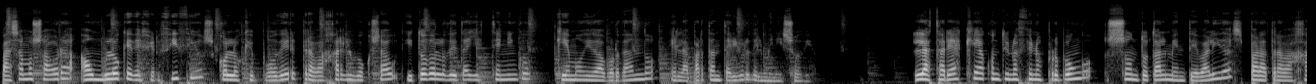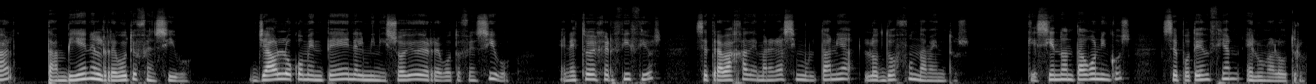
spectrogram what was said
Pasamos ahora a un bloque de ejercicios con los que poder trabajar el box out y todos los detalles técnicos que hemos ido abordando en la parte anterior del minisodio. Las tareas que a continuación os propongo son totalmente válidas para trabajar también el rebote ofensivo. Ya os lo comenté en el minisodio de rebote ofensivo. En estos ejercicios se trabaja de manera simultánea los dos fundamentos, que siendo antagónicos se potencian el uno al otro.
